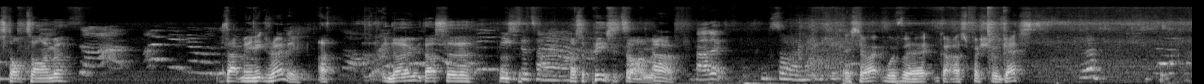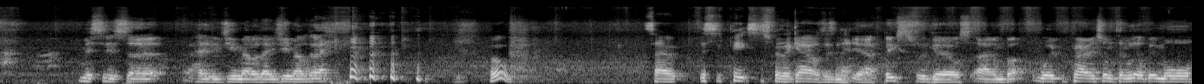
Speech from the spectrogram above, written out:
stop timer. Does that mean it's ready? Uh, no, that's a that's a, Pizza timer. that's a pizza timer. Oh, Got it? I'm sorry, mate. it's alright. We've uh, got our special guest. Mrs. Uh, Haley G Melody, G Melody. Oh. So this is pizzas for the girls, isn't it? yeah, pizzas for the girls, um, but we're preparing something a little bit more.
